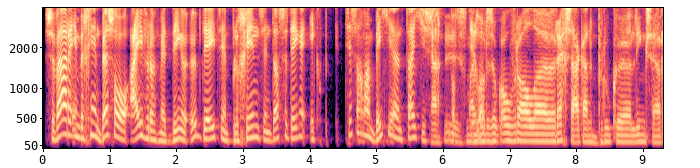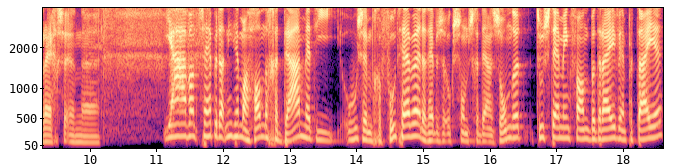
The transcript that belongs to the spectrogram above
ze waren in het begin best wel ijverig met dingen updaten en plugins en dat soort dingen. Ik, het is al een beetje een tijdje Ja, wat maar er stiller. worden dus ook overal eh rechtszaken aan de broek, eh, links en rechts. En, eh, Ja, want ze hebben dat niet helemaal handig gedaan met die, hoe ze hem gevoed hebben. Dat hebben ze ook soms gedaan zonder toestemming van bedrijven en partijen.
